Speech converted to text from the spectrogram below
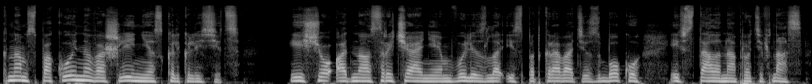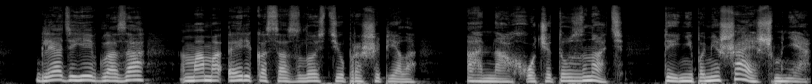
к нам спокойно вошли несколько лисиц. Еще одна с рычанием вылезла из-под кровати сбоку и встала напротив нас. Глядя ей в глаза, мама Эрика со злостью прошипела — «Она хочет узнать. Ты не помешаешь мне».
